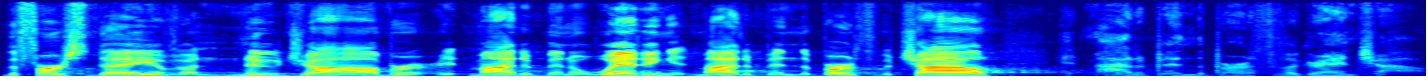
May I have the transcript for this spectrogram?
the first day of a new job, or it might have been a wedding, it might have been the birth of a child, it might have been the birth of a grandchild.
